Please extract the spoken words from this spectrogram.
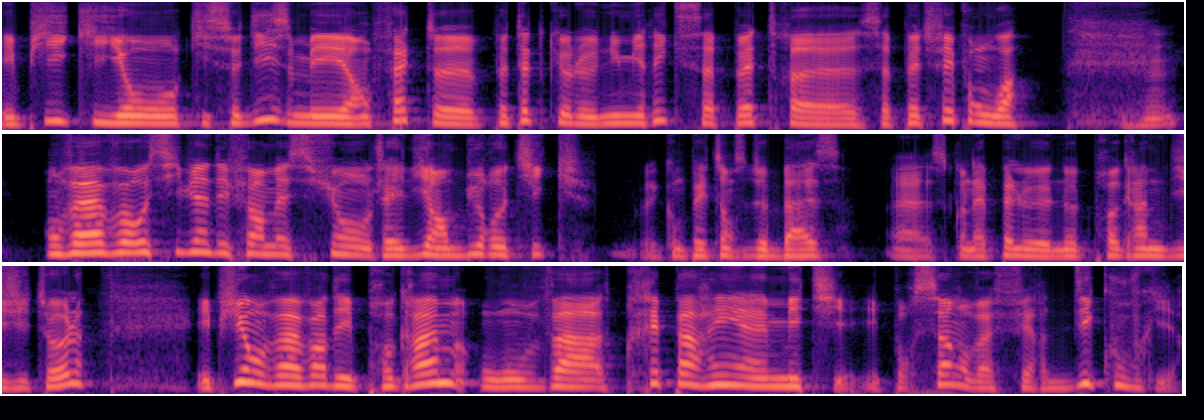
et puis qui, ont, qui se disent mais en fait euh, peut-être que le numérique ça peut être, ça peut être fait pour moi. Mhm. On va avoir aussi bien des formations, j'allais dire en bureautique, les compétences de base, euh, ce qu'on appelle euh, notre programme digital. Et puis on va avoir des programmes où on va préparer un métier. Et pour ça, on va faire découvrir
